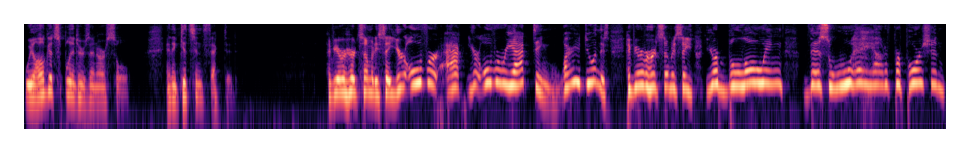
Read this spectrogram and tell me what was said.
We all get splinters in our soul, and it gets infected. Have you ever heard somebody say, You're overact, you're overreacting? Why are you doing this? Have you ever heard somebody say, You're blowing this way out of proportion?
